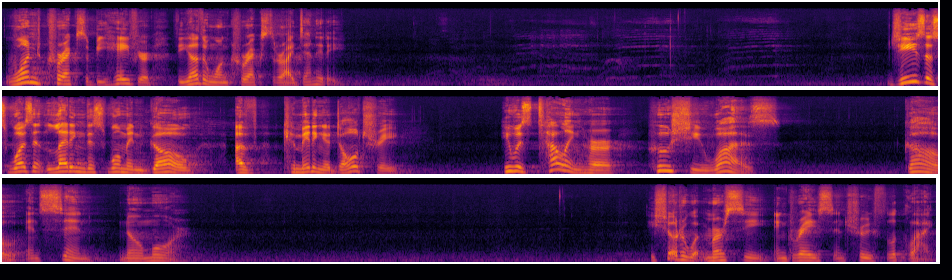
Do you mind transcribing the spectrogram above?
One corrects a behavior, the other one corrects their identity. Jesus wasn't letting this woman go of committing adultery. He was telling her who she was. Go and sin no more. He showed her what mercy and grace and truth look like.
